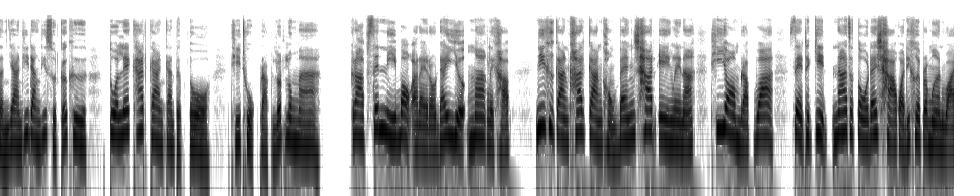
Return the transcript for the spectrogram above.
สัญญาณที่ดังที่สุดก็คือ ตัวเลขคาดการณ์การเติบโต ที่ถูกปรับลดลงมา กราฟเส้นนี้บอกอะไรเราได้เยอะมากเลยครับ นี่คือการคาดการณ์ของแบงก์ชาติเองเลยนะ ที่ยอมรับว่าเศรษฐกิจน่าจะโตได้ช้ากว่าที่เคยประเมินไว้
